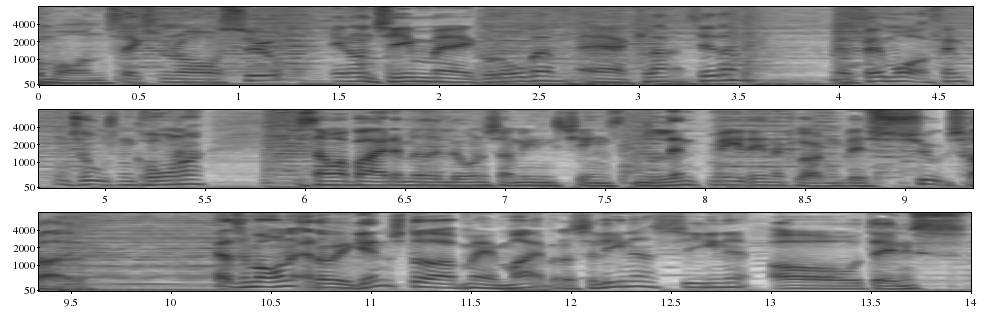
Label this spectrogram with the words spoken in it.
Godmorgen, 6 minutter over 7. Endnu en time med Gonova er klar til dig. Med 5 år, 15.000 kroner. I samarbejde med lånesamligningstjenesten Lendme, når klokken bliver 7.30. Her til morgen er du igen stået op med mig, Peter Salina, Signe og Dennis.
